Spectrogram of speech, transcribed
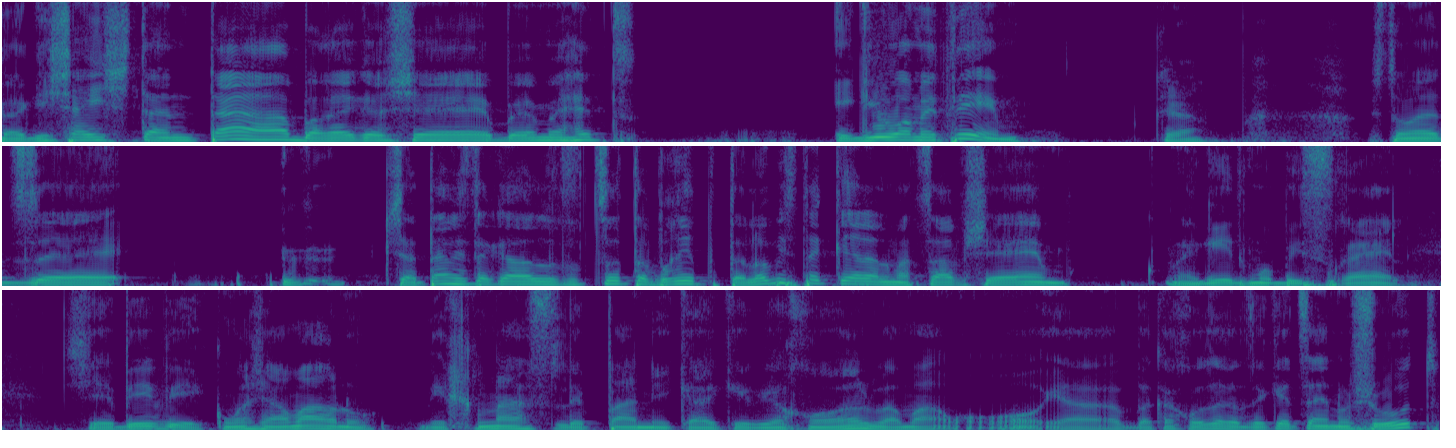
והגישה השתנתה ברגע שבאמת הגיעו המתים. כן. זאת אומרת, זה... כשאתה מסתכל על ארצות הברית, אתה לא מסתכל על מצב שהם, נגיד כמו בישראל, שביבי, כמו שאמרנו, נכנס לפאניקה כביכול, ואמר, אוי, הדקה חוזרת, זה קץ האנושות,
